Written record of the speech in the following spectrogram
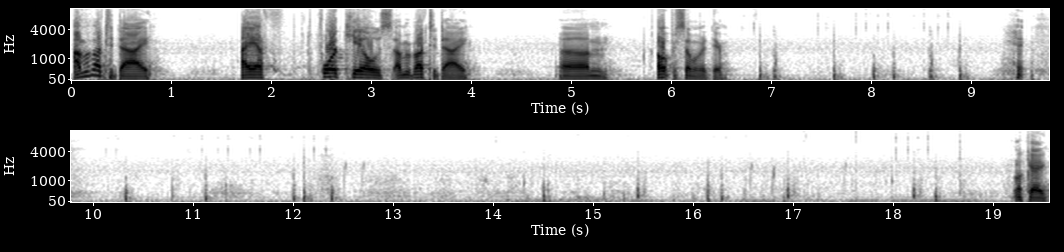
I'm about to die. I have four kills. I'm about to die. Um. Oh, there's someone right there. okay.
